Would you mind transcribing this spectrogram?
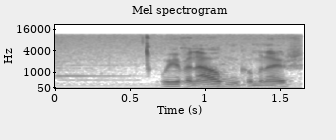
We have an album coming out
